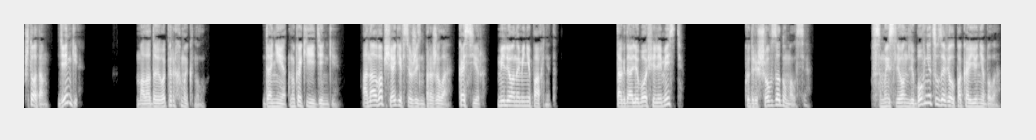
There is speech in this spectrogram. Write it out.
Что там, деньги? Молодой опер хмыкнул. Да нет, ну какие деньги? Она в общаге всю жизнь прожила, кассир, миллионами не пахнет. Тогда любовь или месть? Кудряшов задумался. В смысле, он любовницу завел, пока ее не было?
